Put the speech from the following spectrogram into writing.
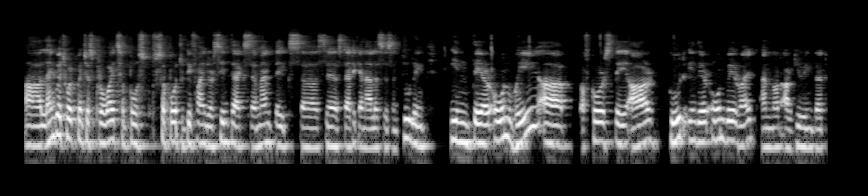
uh, language workbenches provide support, support to define your syntax, semantics, uh, static analysis, and tooling in their own way. Uh, of course, they are good in their own way, right? I'm not arguing that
